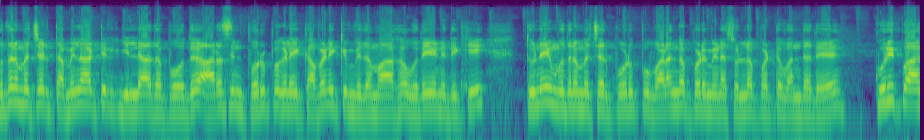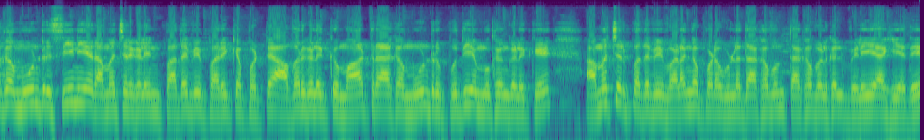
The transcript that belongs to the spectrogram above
முதலமைச்சர் தமிழ்நாட்டில் இல்லாத போது அரசின் பொறுப்புகளை கவனிக்கும் விதமாக உதயநிதிக்கு துணை முதலமைச்சர் பொறுப்பு வழங்கப்படும் என சொல்லப்பட்டு வந்தது. குறிப்பாக மூன்று சீனியர் அமைச்சர்களின் பதவி பறிக்கப்பட்டு அவர்களுக்கு மாற்றாக மூன்று புதிய முகங்களுக்கு அமைச்சர் பதவி வழங்கப்பட உள்ளதாகவும் தகவல்கள் வெளியாகியது.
